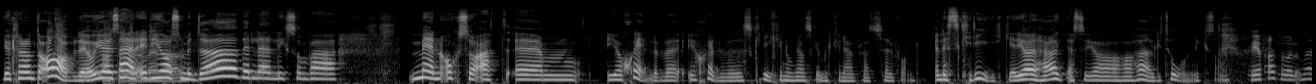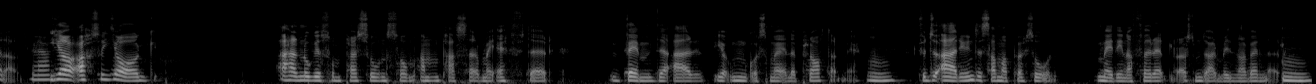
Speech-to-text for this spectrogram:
Jag klarar inte av det. Jag och jag är så här, är det jag som är döv eller liksom vad? Men också att ehm, jag, själv, jag själv skriker nog ganska mycket när jag pratar i telefon. Eller skriker, jag är hög, alltså jag har hög ton liksom. Men jag fattar vad du menar. Ja. Ja, alltså jag är nog en sån person som anpassar mig efter vem det är jag umgås med eller pratar med. Mm, För du är ju inte samma person med dina föräldrar som du är med dina vänner. mm,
